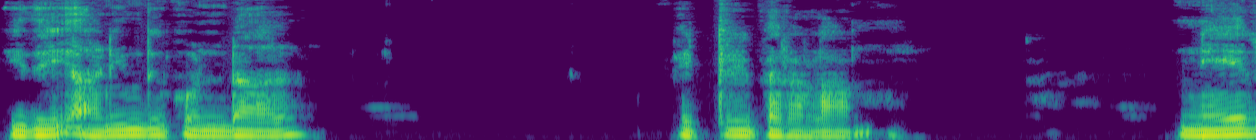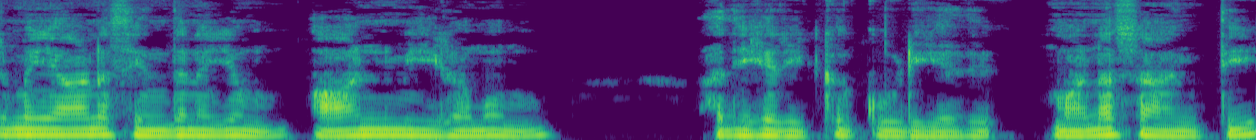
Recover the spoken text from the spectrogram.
இதை அணிந்து கொண்டால் வெற்றி பெறலாம். நேர்மையான சிந்தனையும் ஆன்மீகமும் அதிகரிக்கக்கூடியது. மனசாந்தி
